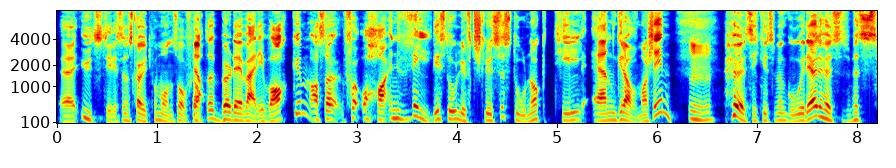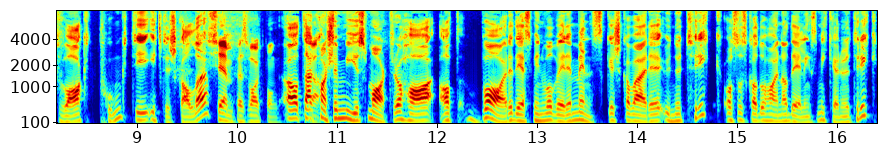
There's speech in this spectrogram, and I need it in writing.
utstyret som skal ut på månens overflate, bør det være i vakuum? Altså, For å ha en veldig stor luftsluse stor nok til en gravemaskin mm. høres ikke ut som en god idé. Det høres ut som et svakt punkt i ytterskallet. Kjempesvakt punkt. At det er Ja. kanskje mye smartere å ha at bare det som involverer mennesker, skal være under trykk, og så skal du ha en avdeling som ikke er under trykk.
